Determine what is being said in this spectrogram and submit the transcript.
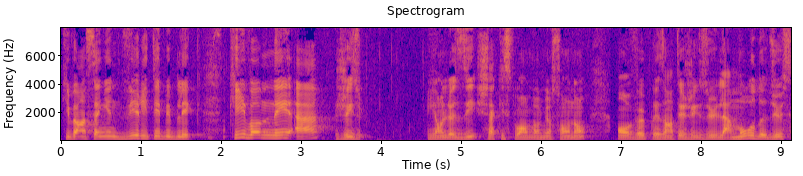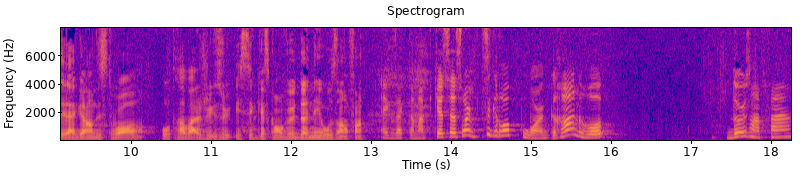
qui va enseigner une vérité biblique, qui va mener à Jésus. Et on le dit, chaque histoire murmure son nom. On veut présenter Jésus. L'amour de Dieu, c'est la grande histoire au travers de Jésus. Et c'est qu'est-ce qu'on veut donner aux enfants. Exactement. Puis que ce soit un petit groupe ou un grand groupe, deux enfants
